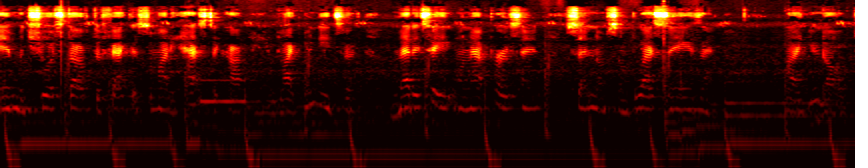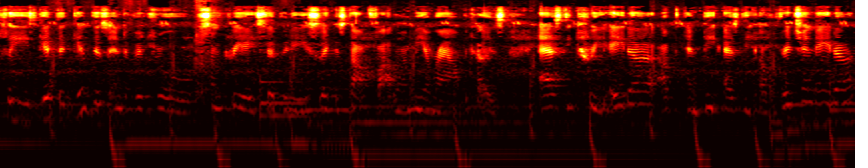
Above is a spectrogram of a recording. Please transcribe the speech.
immature stuff. The fact that somebody has to copy you. Like we need to meditate on that person, send them some blessings, and like you know, please give the give this individual some creativity so they can stop following me around. Because as the creator of, and the as the originator,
